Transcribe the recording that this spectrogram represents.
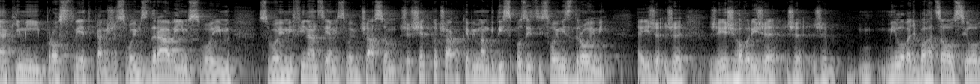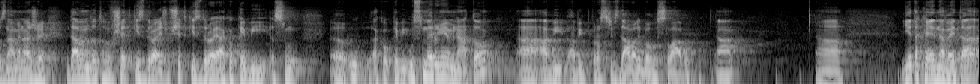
nejakými prostriedkami, že svojim zdravím, svojim, svojimi financiami, svojim časom, že všetko, čo ako keby mám k dispozícii, svojimi zdrojmi. Hej, že, že, že Ježiš hovorí, že, že, že milovať Boha celou silou znamená, že dávam do toho všetky zdroje, že všetky zdroje ako keby, sú, uh, ako keby usmerujem na to, aby, aby proste vzdávali Bohu slávu. A, a je taká jedna veta, e,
